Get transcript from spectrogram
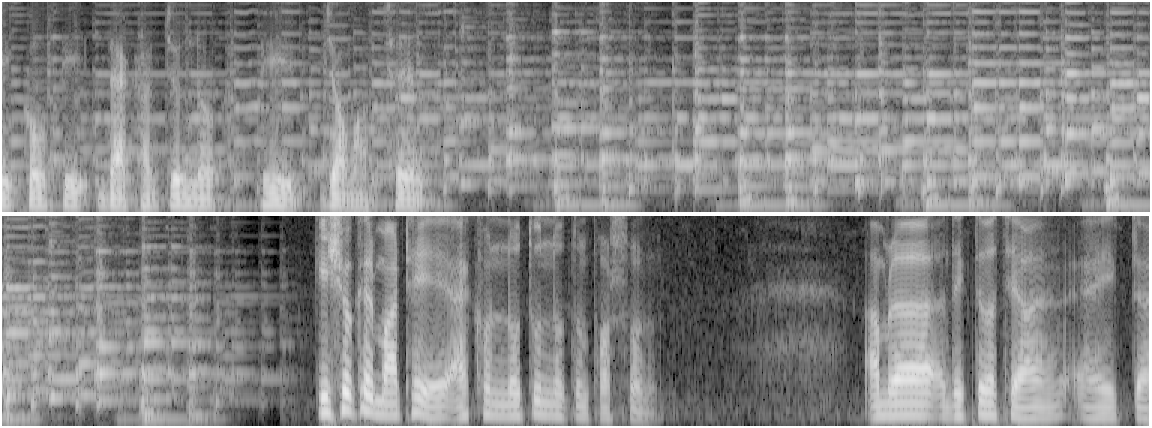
এই কপি দেখার জন্য ভিড় জমাচ্ছে। কৃষকের মাঠে এখন নতুন নতুন ফসল। আমরা দেখতে পাচ্ছি একটা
